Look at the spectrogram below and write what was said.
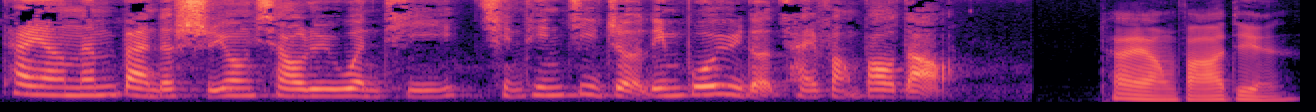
太阳能板的使用效率问题，请听记者林博宇的采访报道。太阳发电，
